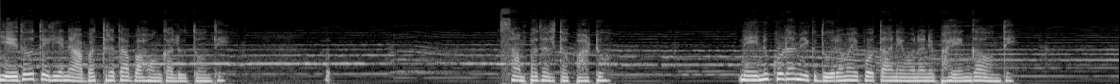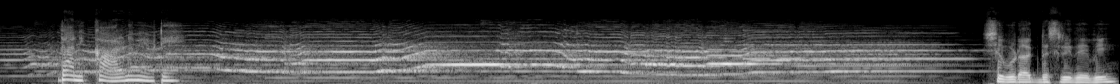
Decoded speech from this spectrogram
ఏదో తెలియని అభద్రతాభావం కలుగుతోంది. సంపదలతో పాటు నేను కూడా మీకు దూరమైపోతానేమోనని భయంగా ఉంది. దానికి కారణం ఏమిటి శివుడాజ్ఞ శ్రీదేవి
